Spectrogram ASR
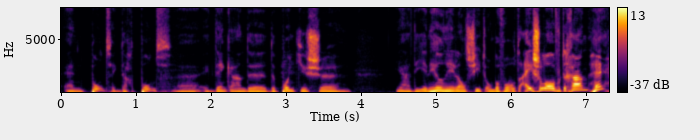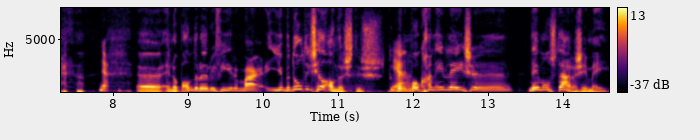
En pont, ik dacht pont. Eh, ik denk aan de, de pontjes ja, die in heel Nederland ziet om bijvoorbeeld IJssel over te gaan. Hè? Ja. Eh, en op andere rivieren. Maar je bedoelt iets heel anders. Dus toen Ja. ben ik me ook gaan inlezen. Neem ons daar eens in mee.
